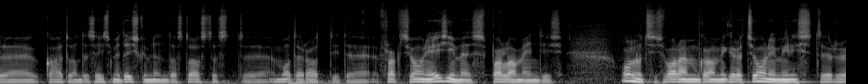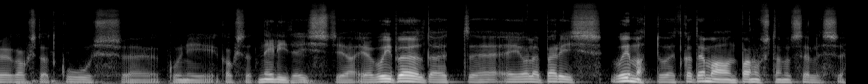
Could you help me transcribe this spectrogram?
äh, kahe tuhande seitsmeteistkümnendast aastast äh, moderaatide fraktsiooni esimees parlamendis, olnud siis varem ka migratsiooniminister kaks tuhat kuus kuni kaks tuhat neliteist ja, ja võib öelda, et ei ole päris võimatu, et ka tema on panustanud sellesse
